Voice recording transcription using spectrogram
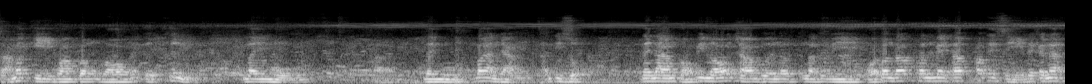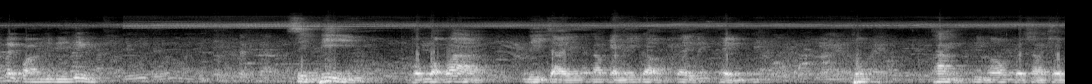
สามัคคีความปรองดองให้เกิดขึ้นในหมู่ในหมู่บ้านอย่างสันติสุข ในนามของพี่น้องชาวอำเภอนาทวีขอต้อนรับท่านแม่ทัพภาคที่สี่และคณะด้วยความยินดียิ่งสิ่งที่ ผมบอกว่าดีใจนะครับ วันนี้ก็ได้เห็นทุกท่านพี่น้องประชาชน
